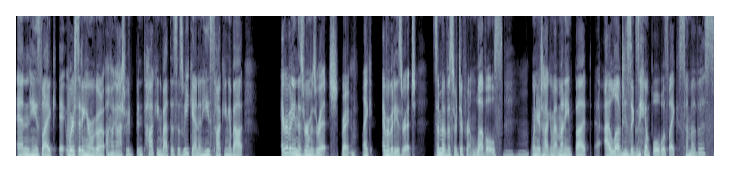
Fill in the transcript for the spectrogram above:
And he's like, eh, we're sitting here, we're going, oh my gosh, we've been talking about this this weekend. And he's talking about everybody in this room is rich. Right. Like everybody is rich. Some of us are different levels Mhm. when you're talking about money, but I loved his example was like, some of us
